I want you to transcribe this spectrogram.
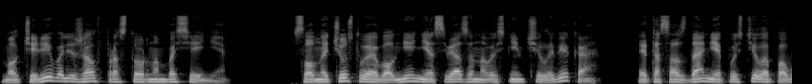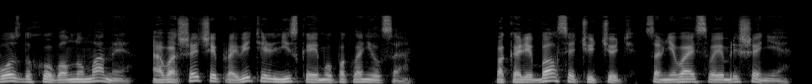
молчаливо лежал в просторном бассейне. Словно чувствуя волнение связанного с ним человека, это создание пустило по воздуху волну маны, а вошедший правитель низко ему поклонился. Поколебался чуть-чуть, сомневаясь в своем решении,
